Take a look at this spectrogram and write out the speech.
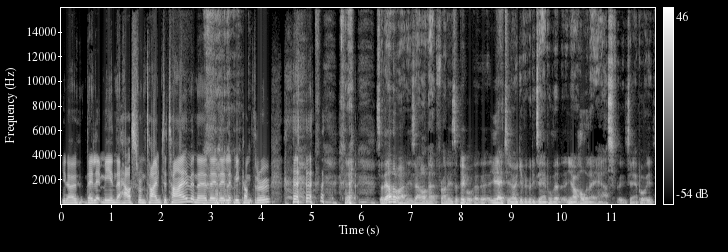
you know they let me in the house from time to time, and they they, they let me come through. so the other one is that on that front is that people uh, the ATO give a good example that you know a holiday house, for example, is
